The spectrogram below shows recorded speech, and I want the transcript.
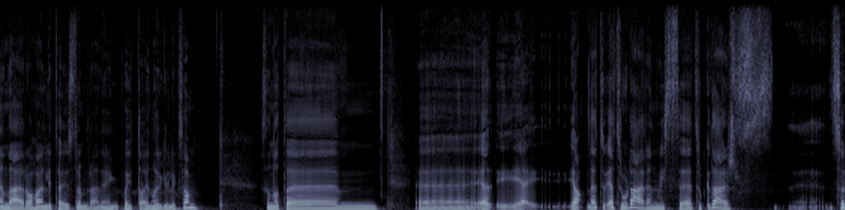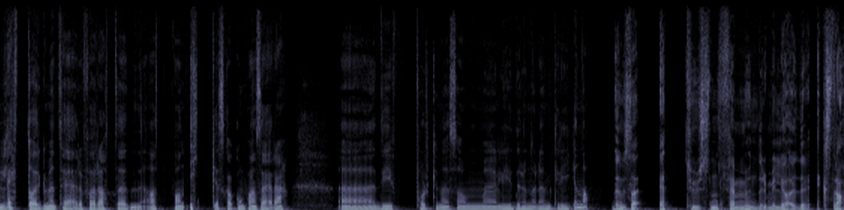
enn det er å ha en litt høy strømregning på hytta i Norge, liksom. Sånn at eh, eh, jeg, jeg, Ja, jeg, jeg tror det er en viss Jeg tror ikke det er eh, så lett å argumentere for at, at man ikke skal kompensere de folkene som lider under den krigen, da. Men hvis det er 1500 milliarder ekstra,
